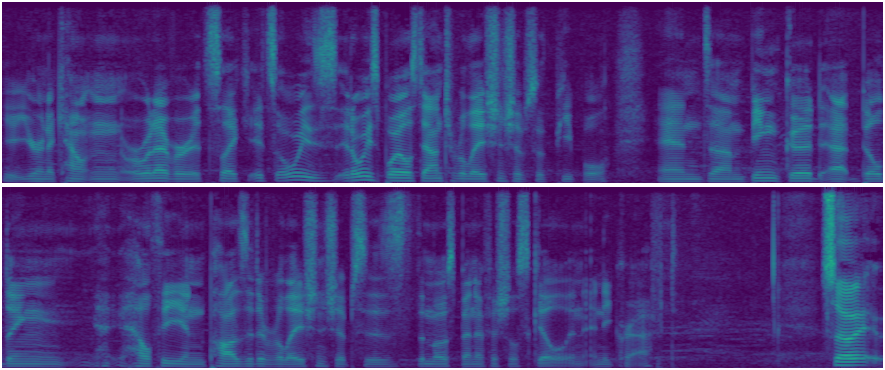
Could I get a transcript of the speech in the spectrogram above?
you're an accountant or whatever. It's like it's always it always boils down to relationships with people, and um, being good at building healthy and positive relationships is the most beneficial skill in any craft. So,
